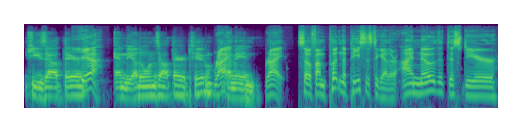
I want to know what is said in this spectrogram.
he's out there yeah, and the other one's out there too. Right. I mean, right. So if I'm putting the pieces together, I know that this deer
